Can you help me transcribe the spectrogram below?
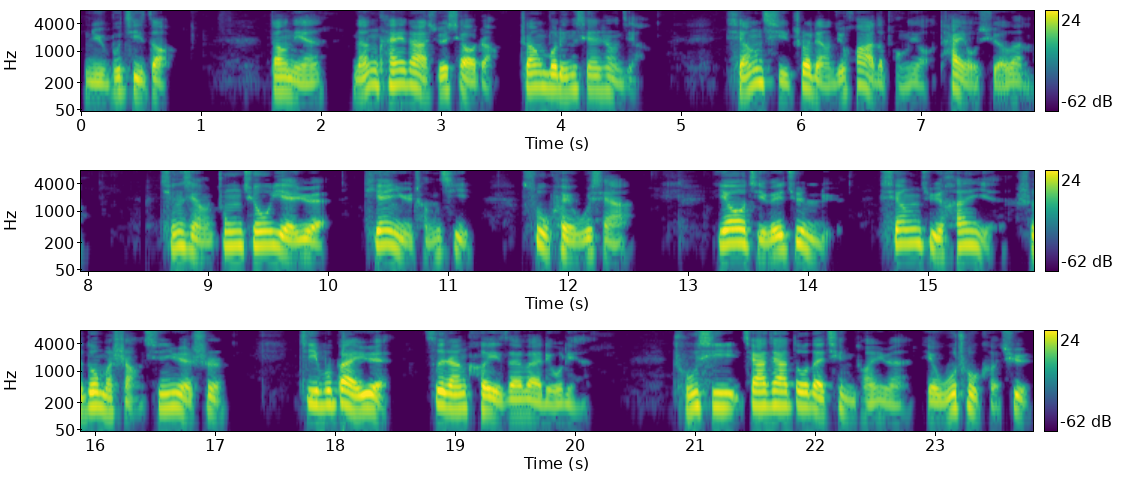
女不祭灶。”当年南开大学校长张伯苓先生讲。想起这两句话的朋友太有学问了，请想中秋夜月，天宇成气，素愧无暇，邀几位俊侣相聚酣饮，是多么赏心悦事。既不拜月，自然可以在外流连。除夕家家都在庆团圆，也无处可去，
